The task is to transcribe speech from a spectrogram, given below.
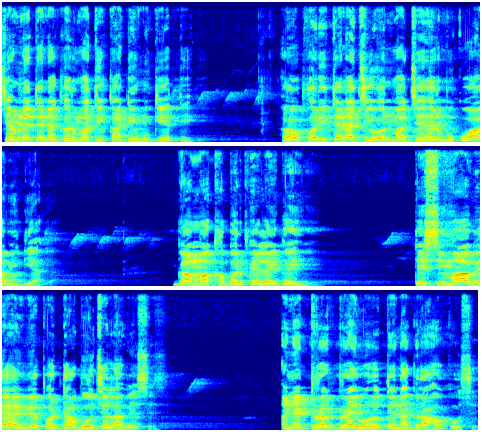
જેમણે તેને ઘરમાંથી કાઢી મૂકી હતી. હવે ફરી તેના જીવનમાં ઝેર મૂકવા આવી ગયા. ગામમાં ખબર ફેલાઈ ગઈ. તે સીમા હવે હાઈવે પર ઢાબો ચલાવે છે અને ટ્રક ડ્રાઈવરો તેના ગ્રાહકો છે.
